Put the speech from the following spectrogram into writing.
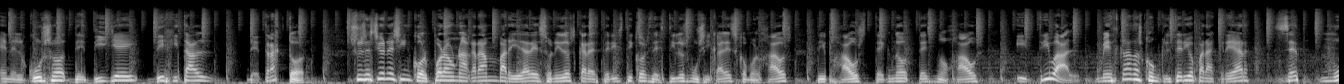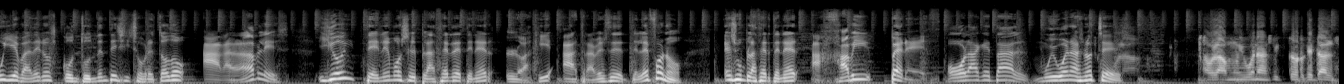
en el curso de DJ Digital de Tractor. Sus sesiones incorporan una gran variedad de sonidos característicos de estilos musicales como el house, deep house, techno, techno house y tribal, mezclados con criterio para crear sets muy llevaderos, contundentes y sobre todo agradables. Y hoy tenemos el placer de tenerlo aquí a través de teléfono. Es un placer tener a Javi Pérez. Hola, ¿qué tal? Muy buenas noches. Hola, muy buenas, Víctor, ¿qué tal?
